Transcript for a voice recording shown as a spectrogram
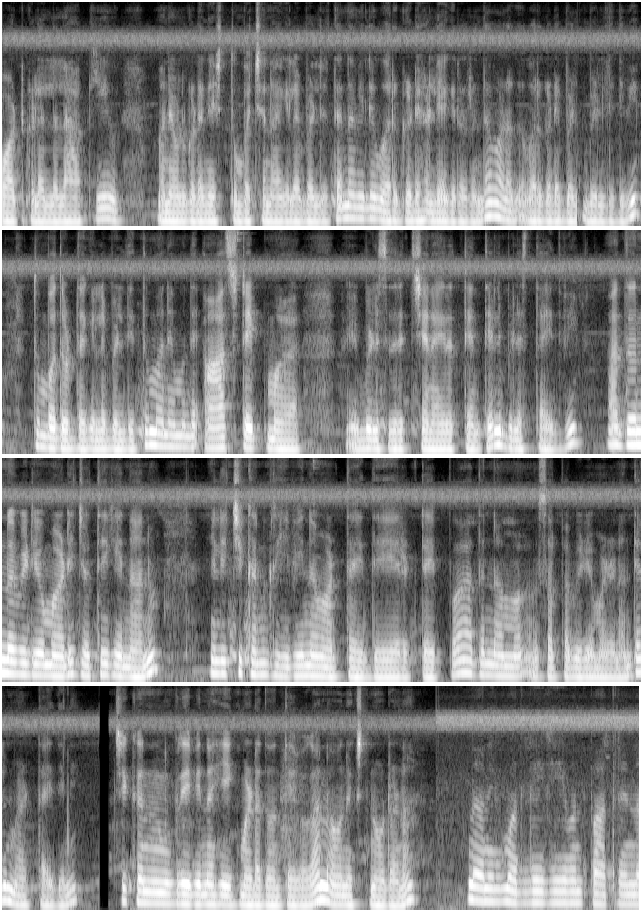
ಪಾಟ್ಗಳಲ್ಲೆಲ್ಲ ಹಾಕಿ ಮನೆ ಒಳಗಡೆ ಎಷ್ಟು ತುಂಬ ಚೆನ್ನಾಗೆಲ್ಲ ಬೆಳೆದಿರ್ತಾರೆ. ನಾವಿಲ್ಲಿ ಹೊರಗಡೆ ಹಳ್ಳಿಯಾಗಿರೋದ್ರಿಂದ ಒಳಗೆ ಹೊರಗಡೆ ಬೆಳೆ, ಬೆಳೆದಿದ್ದೀವಿ. ತುಂಬ ದೊಡ್ಡದಾಗೆಲ್ಲ ಬೆಳೆದಿತ್ತು. ಮನೆ ಮುಂದೆ ಆ ಟೈಪ್ ಮಾ, ಬೆಳೆಸಿದ್ರೆ ಚೆನ್ನಾಗಿರುತ್ತೆ ಅಂತೇಳಿ ಬೆಳೆಸ್ತಾ ಇದ್ವಿ. ಅದನ್ನು ವಿಡಿಯೋ ಮಾಡಿ ಜೊತೆಗೆ ನಾನು ಇಲ್ಲಿ ಚಿಕನ್ ಗ್ರೇವಿನ ಮಾಡ್ತಾಯಿದ್ದೆ ಎರಡು ಟೈಪ್ ಅದನ್ನು ಸ್ವಲ್ಪ ವಿಡಿಯೋ ಮಾಡೋಣ ಅಂತೇಳಿ ಮಾಡ್ತಾಯಿದ್ದೀನಿ ಚಿಕನ್ ಗ್ರೇವಿನ ಹೇಗೆ ಮಾಡೋದು ಅಂತ ಇವಾಗ ನಾವು ನೆಕ್ಸ್ಟ್ ನೋಡೋಣ. ನಾನಿಲ್ಲಿ ಮೊದಲಿಗೆ ಒಂದು ಪಾತ್ರೆನ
